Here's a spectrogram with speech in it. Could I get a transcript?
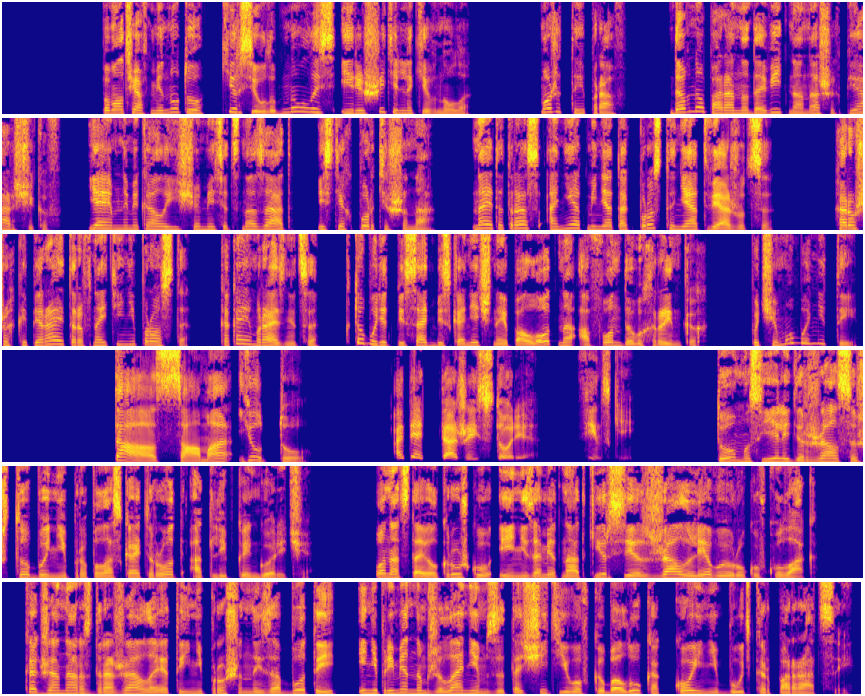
Помолчав минуту, Кирси улыбнулась и решительно кивнула. «Может, ты и прав. Давно пора надавить на наших пиарщиков. Я им намекала еще месяц назад, и с тех пор тишина. На этот раз они от меня так просто не отвяжутся. Хороших копирайтеров найти непросто. Какая им разница, кто будет писать бесконечные полотна о фондовых рынках? Почему бы не ты? Та сама Юту. Опять та же история. Финский. Томас еле держался, чтобы не прополоскать рот от липкой горечи. Он отставил кружку и незаметно от Кирси сжал левую руку в кулак. Как же она раздражала этой непрошенной заботой и непременным желанием затащить его в кабалу какой-нибудь корпорации.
